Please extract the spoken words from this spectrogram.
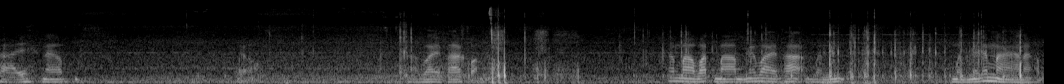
ขายนะครับเดี๋ยวไหว้พระก่อน ถ้ามาวัดมาไม่ไหว้พระเหมือนเหมือนไม่ได้มานะครับ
